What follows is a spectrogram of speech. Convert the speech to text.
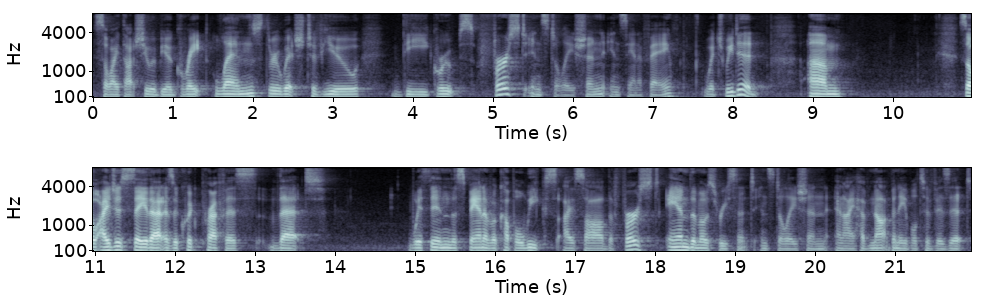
So I thought she would be a great lens through which to view the group's first installation in Santa Fe, which we did. Um, so I just say that as a quick preface that within the span of a couple weeks, I saw the first and the most recent installation, and I have not been able to visit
